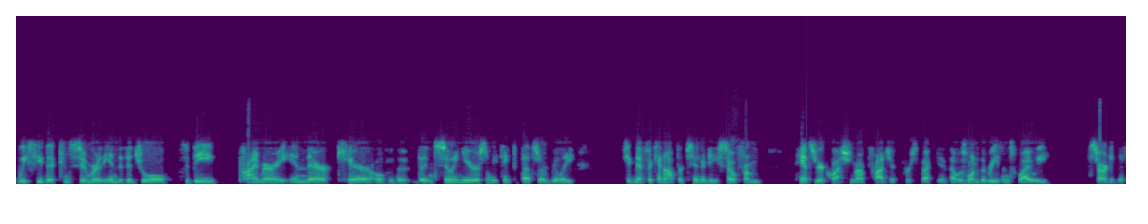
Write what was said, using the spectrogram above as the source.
We see the consumer, the individual, to be primary in their care over the, the ensuing years, and we think that that's a really significant opportunity. So from to answer your question, our project perspective, that was one of the reasons why we started this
